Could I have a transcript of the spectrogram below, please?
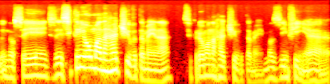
inocentes. E se criou uma narrativa também, né? Se criou uma narrativa também. Mas, enfim, é...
